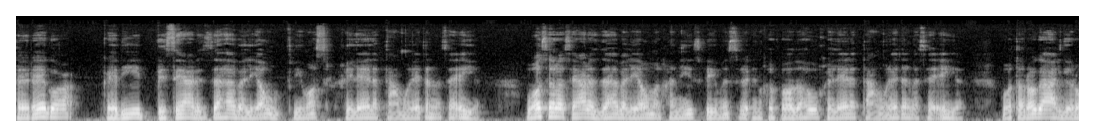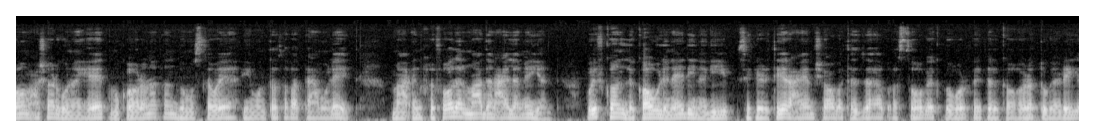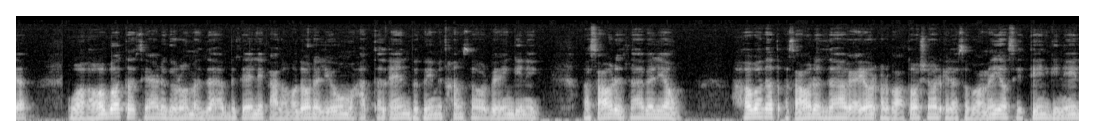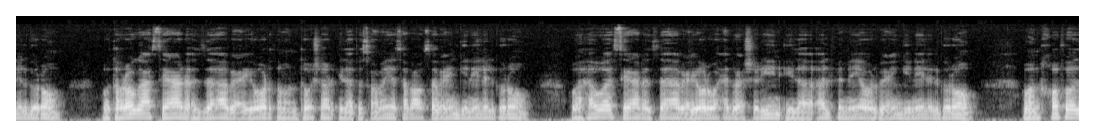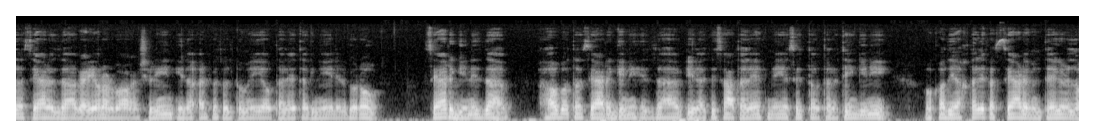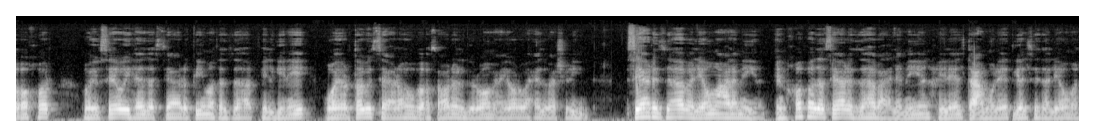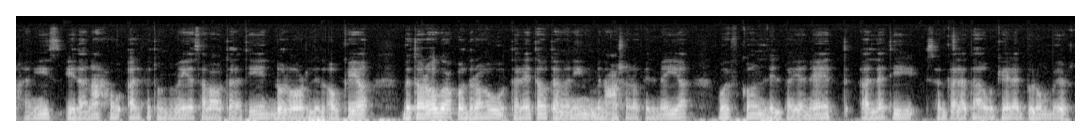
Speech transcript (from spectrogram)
تراجع جديد بسعر الذهب اليوم في مصر خلال التعاملات المسائية. واصل سعر الذهب اليوم الخميس في مصر انخفاضه خلال التعاملات المسائية وتراجع الجرام عشر جنيهات مقارنة بمستواه في منتصف التعاملات مع انخفاض المعدن عالميا وفقا لقول نادي نجيب سكرتير عام شعبة الذهب السابق بغرفة القاهرة التجارية وهبط سعر جرام الذهب بذلك على مدار اليوم وحتى الآن بقيمة خمسة وأربعين جنيه. أسعار الذهب اليوم. هبطت أسعار الذهب عيار أربعتاشر إلى سبعمية وستين جنيه للجرام وتراجع سعر الذهب عيار تمنتاشر إلى تسعمية سبعة وسبعين جنيه للجرام وهوى سعر الذهب عيار واحد وعشرين إلى ألف مية وأربعين جنيه للجرام. وانخفض سعر الذهب عيار أربعة وعشرين إلى ألف تلتمية وتلاتة جنيه للجرام. سعر الجنيه الذهب. هبط سعر الجنيه الذهب إلى تسعة آلاف مية ستة وتلاتين جنيه. وقد يختلف السعر من تاجر لآخر ويساوي هذا السعر قيمة الذهب في الجنيه ويرتبط سعره بأسعار الجرام عيار واحد وعشرين. سعر الذهب اليوم عالميا. انخفض سعر الذهب عالميا خلال تعاملات جلسة اليوم الخميس إلى نحو ألف تمنمية سبعة وتلاتين دولار للأوقية بتراجع قدره تلاتة وتمانين من عشرة في المية وفقا للبيانات التي سجلتها وكالة بلومبرج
